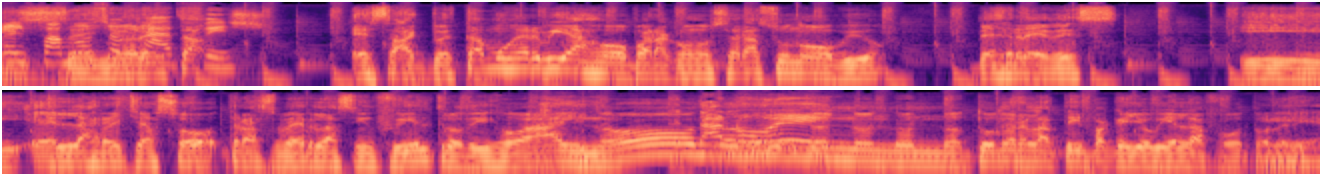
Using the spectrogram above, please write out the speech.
El famoso catfish. Exacto, esta mujer viajó para conocer a su novio de redes y él la rechazó tras verla sin filtro. Dijo, ay, no, no no, no, no, no, tú no eres la tipa que yo vi en la foto, le dije.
